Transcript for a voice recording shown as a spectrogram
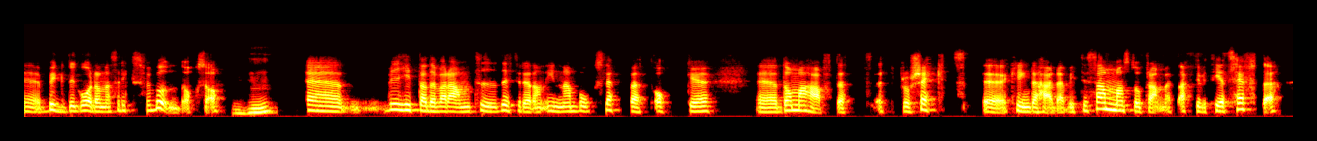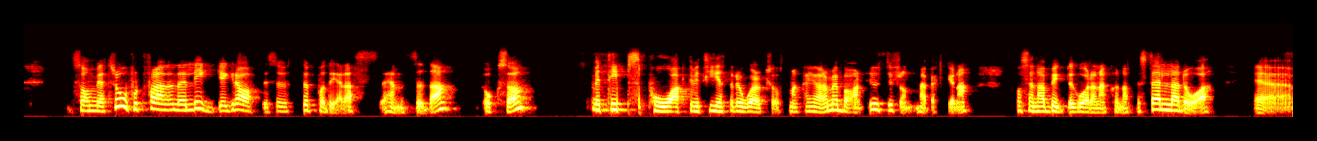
eh, Bygdegårdarnas riksförbund också. Mm. Eh, vi hittade varann tidigt redan innan boksläppet och eh, de har haft ett, ett projekt eh, kring det här där vi tillsammans tog fram ett aktivitetshäfte som jag tror fortfarande ligger gratis ute på deras hemsida också med tips på aktiviteter och workshops man kan göra med barn utifrån de här böckerna. Och sen har bygdegårdarna kunnat beställa då eh,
